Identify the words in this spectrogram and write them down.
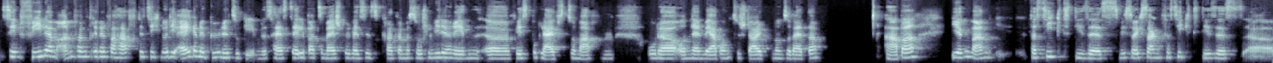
sind viele am Anfang drinnen verhaftet, sich nur die eigene Bühne zu geben. Das heißt selber zum Beispiel, wenn Sie jetzt gerade, wenn wir Social Media reden, äh, Facebook Lives zu machen oder Online-Werbung zu gestalten und so weiter. Aber irgendwann versiegt dieses, wie soll ich sagen, versiegt dieses äh,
